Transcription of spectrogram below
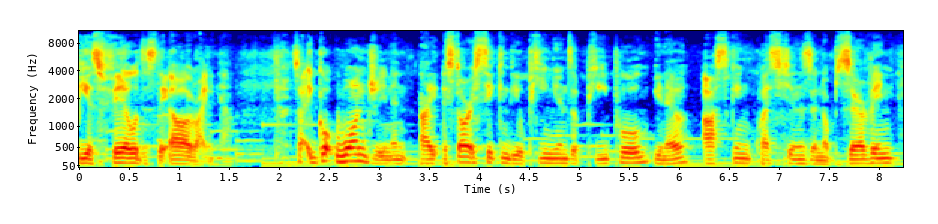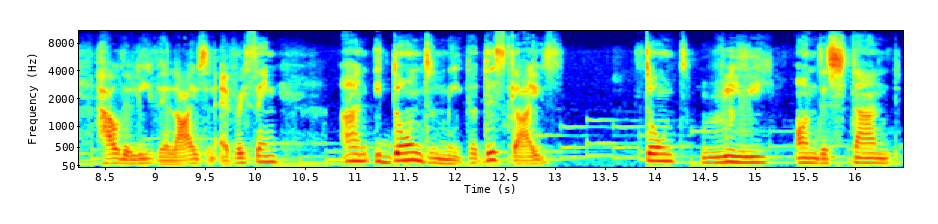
be as failed as they are right now. So I got wondering and I started seeking the opinions of people, you know, asking questions and observing how they live their lives and everything. And it dawned on me that these guys don't really understand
